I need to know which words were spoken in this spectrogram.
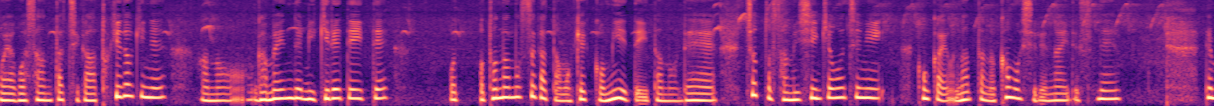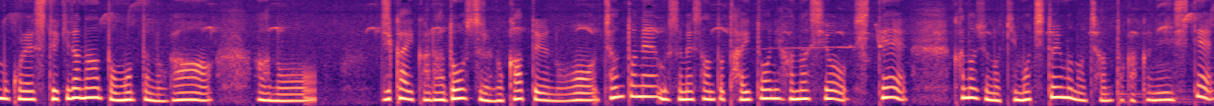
親御さんたちが時々ねあの画面で見切れていて大人の姿も結構見えていたのでちょっと寂しい気持ちに今回はなったのかもしれないですね。でもこれ素敵だなと思ったのがあの次回からどうするのかというのをちゃんとね娘さんと対等に話をして彼女の気持ちというものをちゃんと確認して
